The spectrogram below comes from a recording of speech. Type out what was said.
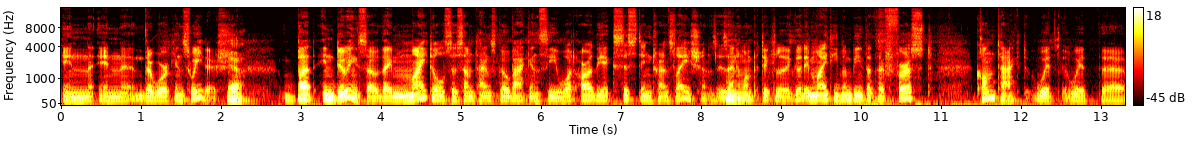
in in uh, their work in Swedish. Yeah, But in doing so, they might also sometimes go back and see what are the existing translations. Is anyone particularly good? It might even be that their first contact with with uh,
